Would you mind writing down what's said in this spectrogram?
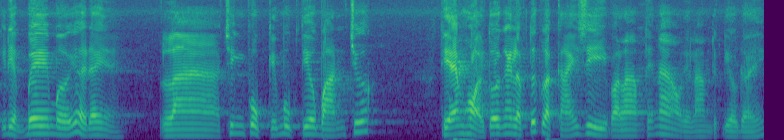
cái điểm B mới ở đây này là chinh phục cái mục tiêu bán trước thì em hỏi tôi ngay lập tức là cái gì và làm thế nào để làm được điều đấy.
